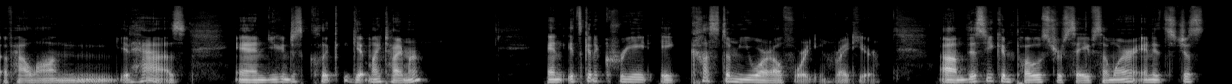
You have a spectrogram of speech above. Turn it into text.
of how long it has. And you can just click get my timer and it's going to create a custom URL for you right here. Um, this you can post or save somewhere, and it's just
